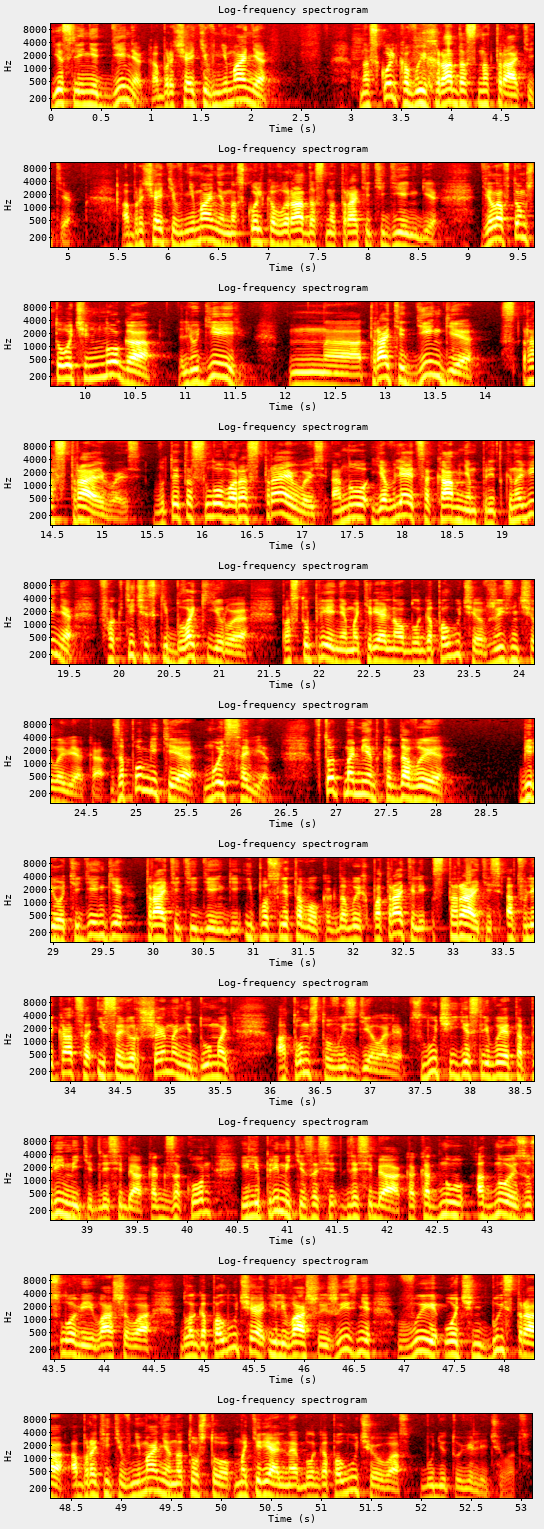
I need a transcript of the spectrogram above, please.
Если нет денег, обращайте внимание, насколько вы их радостно тратите. Обращайте внимание, насколько вы радостно тратите деньги. Дело в том, что очень много людей а, тратит деньги расстраиваясь. Вот это слово расстраиваясь, оно является камнем преткновения, фактически блокируя поступление материального благополучия в жизнь человека. Запомните мой совет. В тот момент, когда вы берете деньги, тратите деньги и после того, когда вы их потратили, старайтесь отвлекаться и совершенно не думать о том, что вы сделали. В случае, если вы это примете для себя как закон или примете для себя как одну, одно из условий вашего благополучия или вашей жизни, вы очень быстро обратите внимание на то, что материальное благополучие у вас будет увеличиваться.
